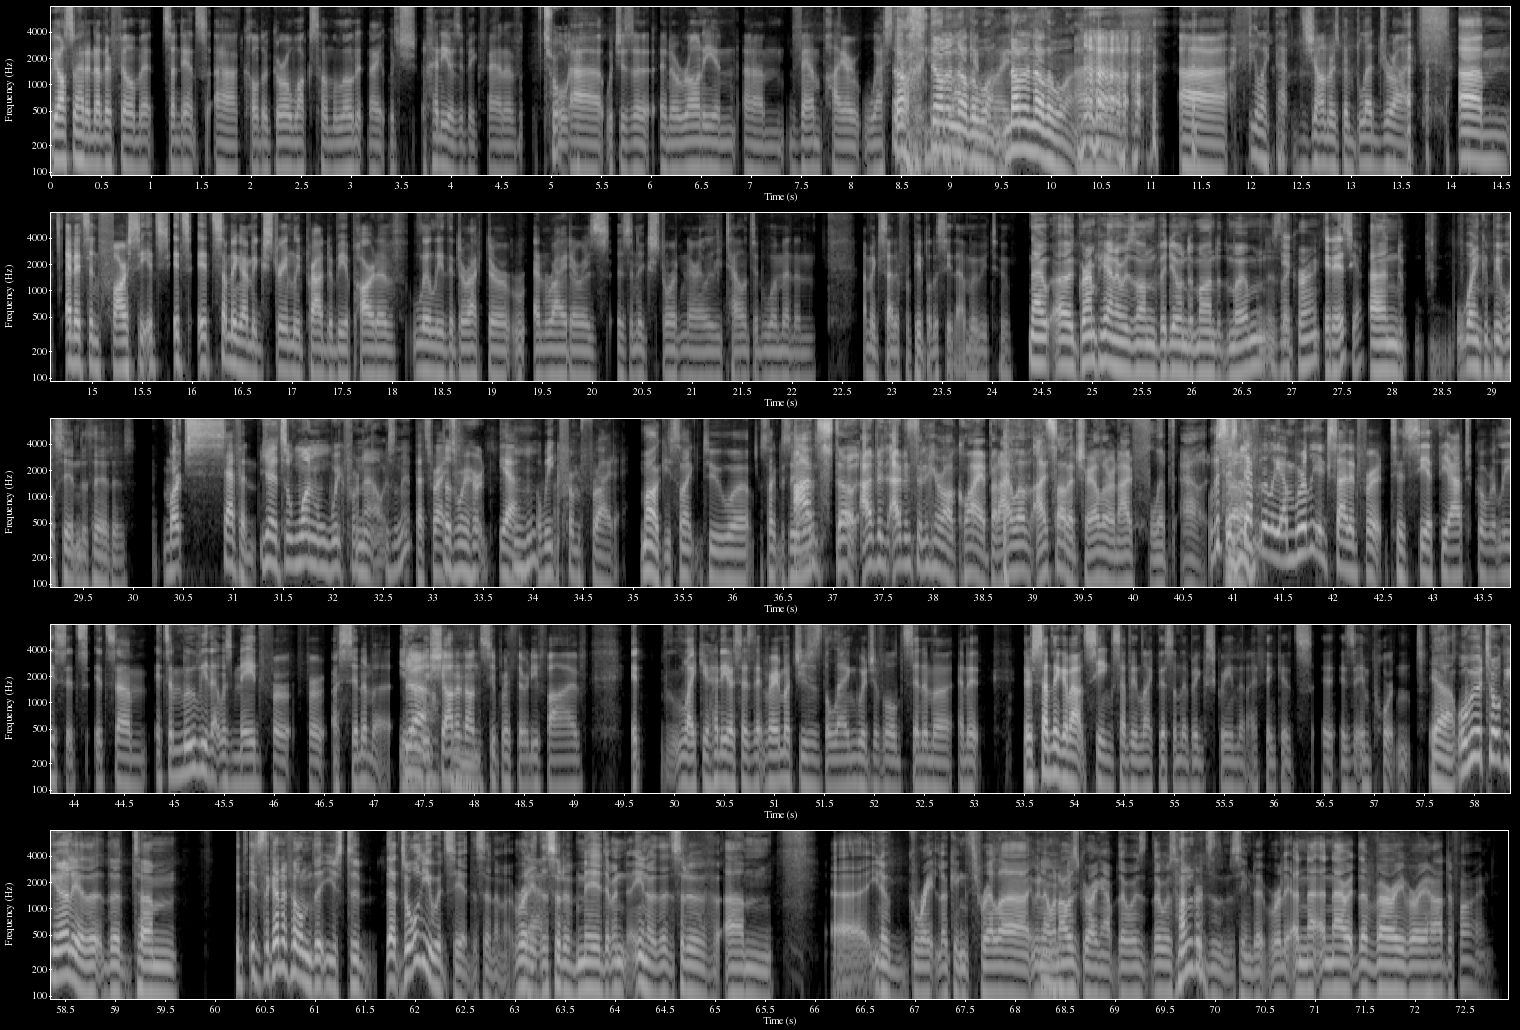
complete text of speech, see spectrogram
we also had another film at Sundance uh, called A Girl Walks Home Alone at Night, which Henny was a big fan of, totally. uh, which is a an Iranian um, vampire western. Oh, in not another one. Not another one. I know. uh, I feel like that genre's been bled dry, um, and it's in Farsi. It's it's it's something I'm extremely proud to be a part of. Lily, the director and writer, is is an extraordinarily talented woman, and I'm excited for people to see that movie too. now, uh, Grand Piano is on video on demand at the moment. Is that correct? It is, yeah. and when can people see it in the theaters? March seventh. yeah, it's a one week from now, isn't it? That's right. That's what I heard. yeah, Mhm. a week from Friday. Marc, you psyched to uh, psyched to see it? I'm that? stoked. I've been I've been sitting here all quiet, but I love. I saw the trailer and I flipped out. Well, this is definitely. I'm really excited for to see a theatrical release. It's it's um it's a movie that was made for for a cinema. You know, Yeah. we shot it on Super 35. It like Eugenio says, it very much uses the language of old cinema, and it there's something about seeing something like this on the big screen that I think it's is important. Yeah. Well, we were talking earlier that, that um, it, it's the kind of film that used to. That's all you would see at the cinema, really. Yeah. The sort of mid. I mean, you know, the sort of. Um, uh, you know, great-looking thriller. You know, when I was growing up, there was there was hundreds of them. Seemed to really, and and now they're very very hard to find.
